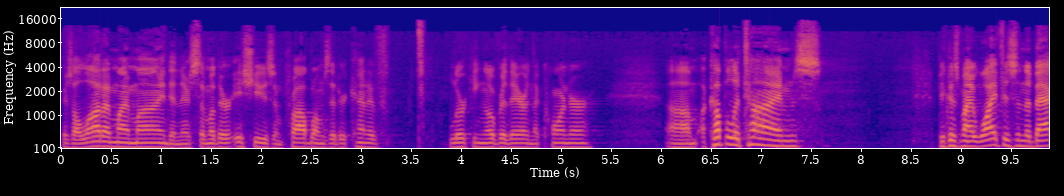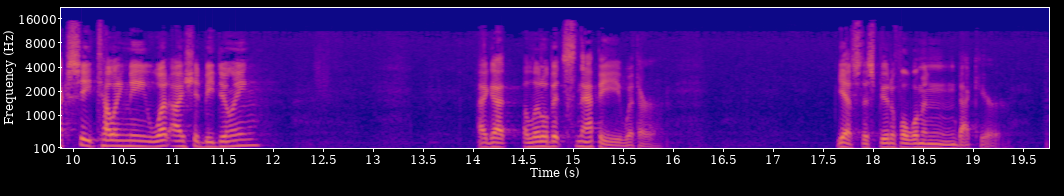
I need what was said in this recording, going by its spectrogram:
there's a lot on my mind, and there's some other issues and problems that are kind of lurking over there in the corner. Um, a couple of times, because my wife is in the back seat telling me what I should be doing, I got a little bit snappy with her. Yes, this beautiful woman back here. I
